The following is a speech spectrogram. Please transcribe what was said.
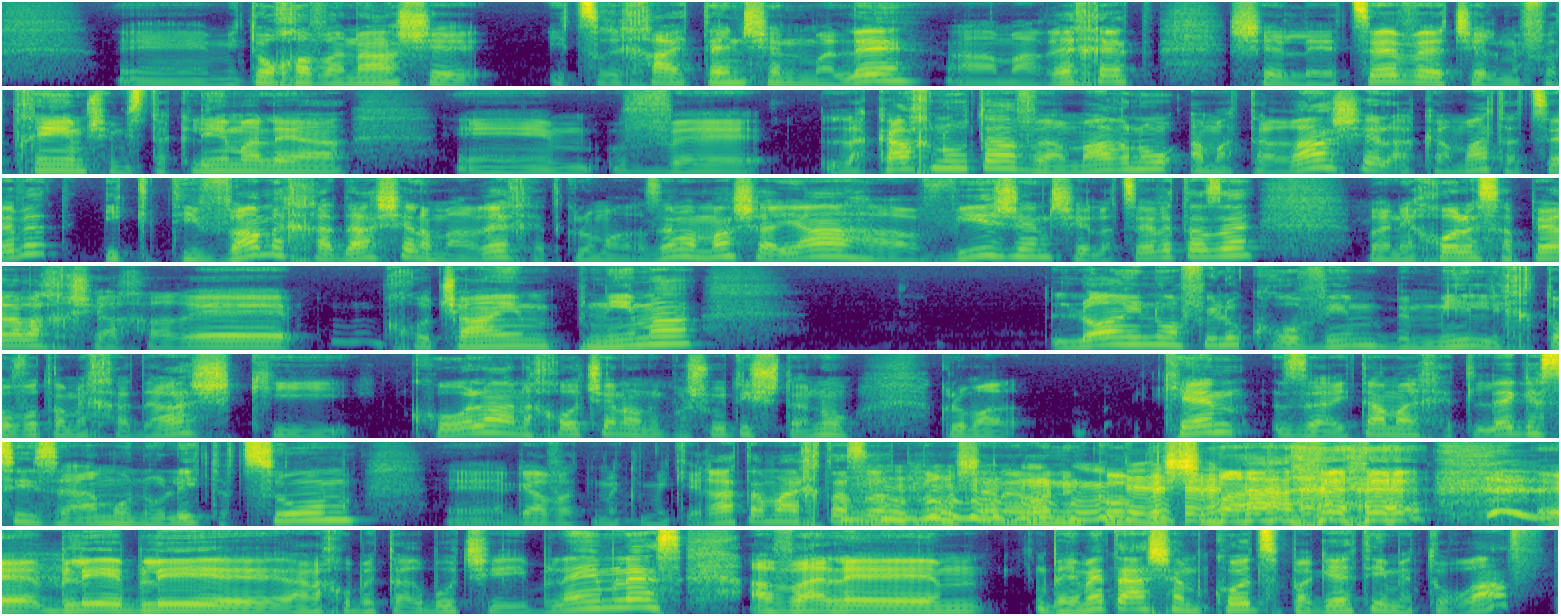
מתוך הבנה ש... היא צריכה attention מלא, המערכת של אה, צוות, של מפתחים שמסתכלים עליה, אמ, ולקחנו אותה ואמרנו, המטרה של הקמת הצוות היא כתיבה מחדש של המערכת. כלומר, זה ממש היה ה vision של הצוות הזה, ואני יכול לספר לך שאחרי חודשיים פנימה, לא היינו אפילו קרובים במי לכתוב אותה מחדש, כי כל ההנחות שלנו פשוט השתנו. כלומר, כן, זו הייתה מערכת לגאסי, זה היה מונוליט עצום. אה, אגב, את מכירה את המערכת הזאת, לא משנה, לא ננקוב בשמה. אה, בלי, בלי, אה, אנחנו בתרבות שהיא בליימלס, אבל באמת היה שם קוד ספגטי מטורף.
